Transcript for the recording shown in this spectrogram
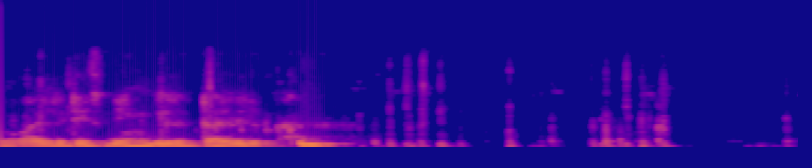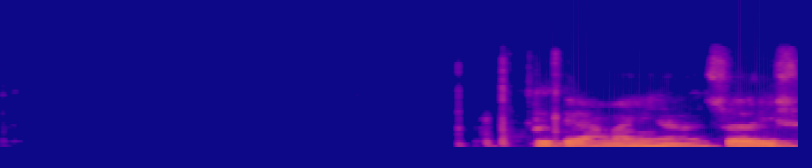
So while it is being built, I will prepare my uh, service.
